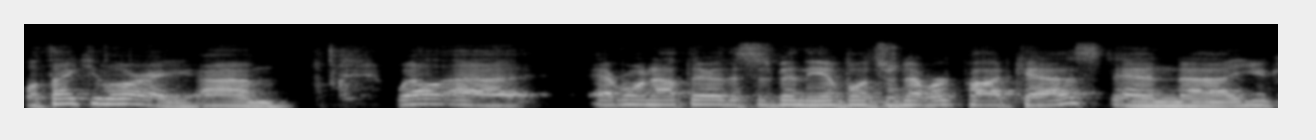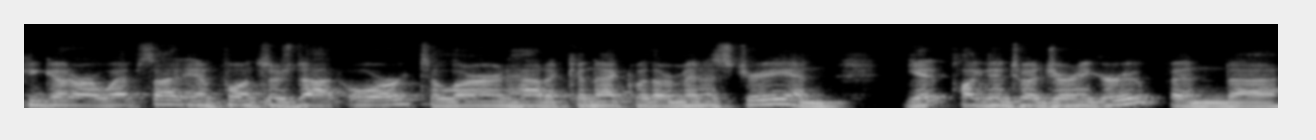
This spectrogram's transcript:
Well, thank you, Lori. Um, well, uh, everyone out there, this has been the Influencers Network podcast, and uh, you can go to our website, influencers.org, to learn how to connect with our ministry and get plugged into a journey group. And uh,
